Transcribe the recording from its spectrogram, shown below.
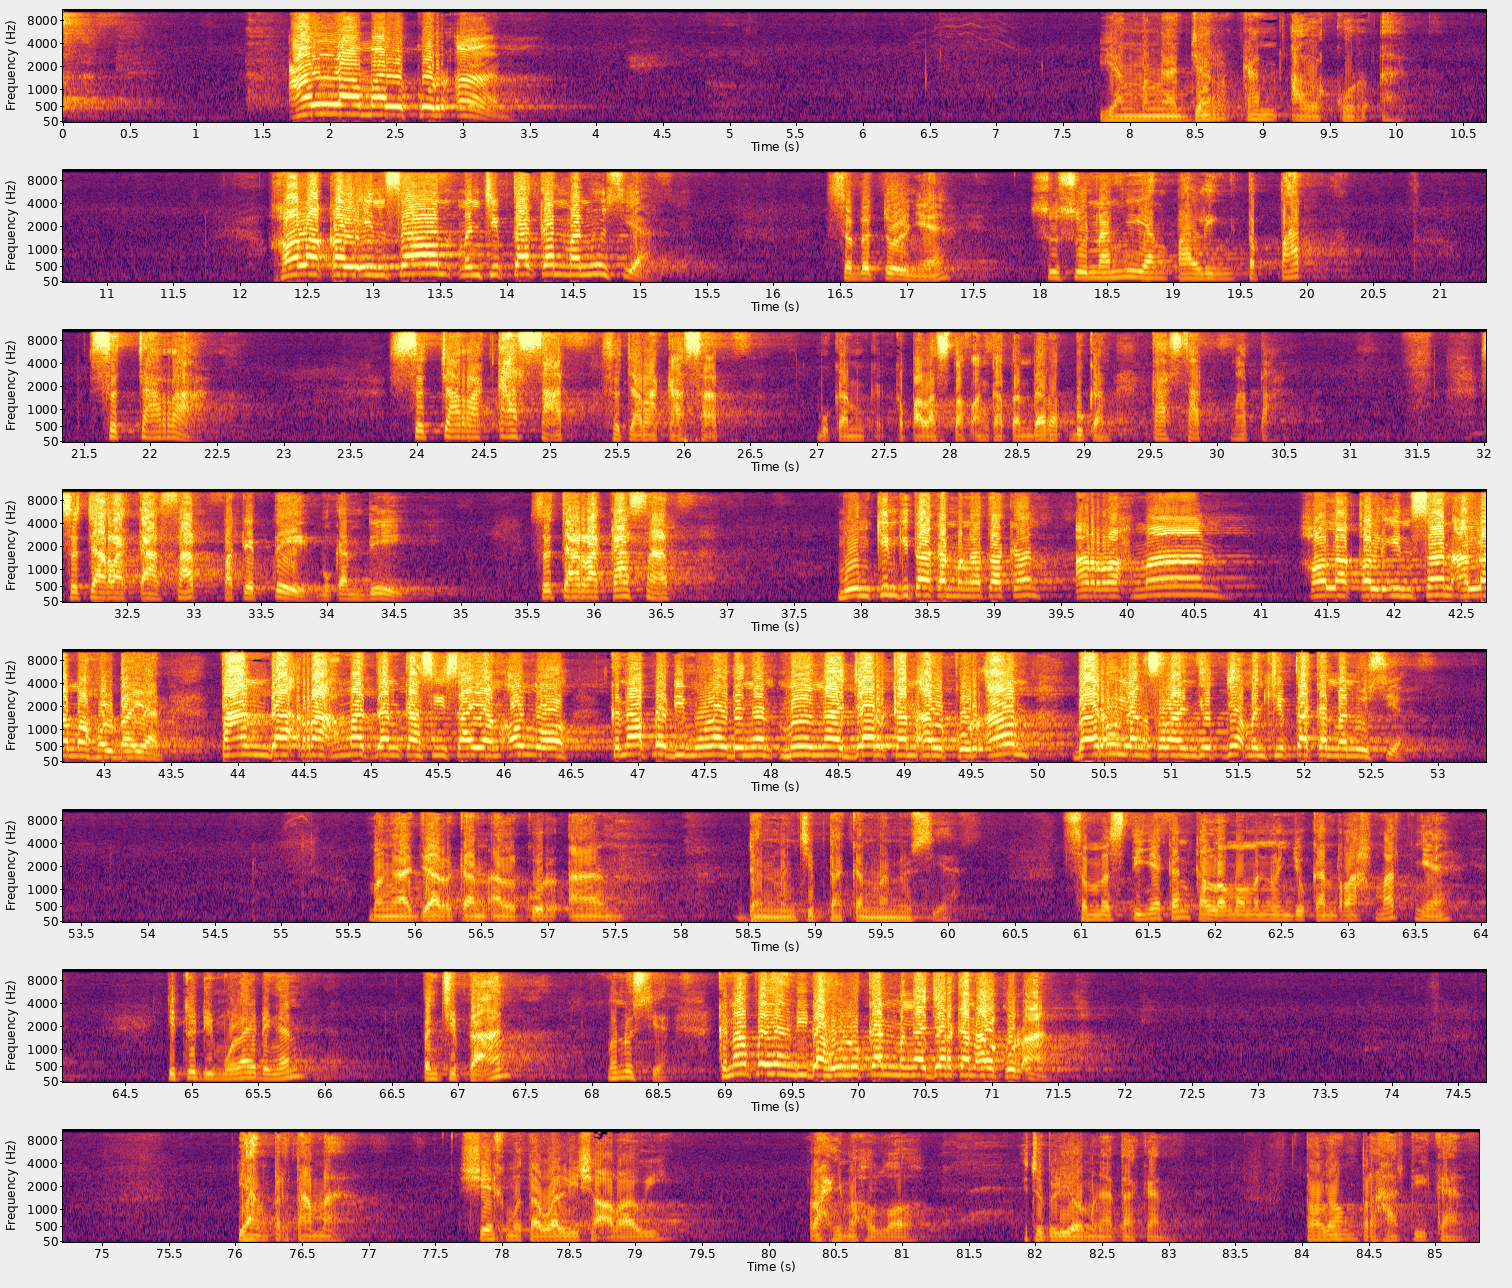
Allamal Quran yang mengajarkan Al-Quran. Khalaqal insan menciptakan manusia. Sebetulnya susunannya yang paling tepat secara secara kasat, secara kasat bukan kepala staf angkatan darat, bukan kasat mata. Secara kasat pakai T, bukan D. Secara kasat Mungkin kita akan mengatakan Ar-Rahman khalaqal insan allamahul bayan. Tanda rahmat dan kasih sayang Allah kenapa dimulai dengan mengajarkan Al-Qur'an baru yang selanjutnya menciptakan manusia. Mengajarkan Al-Qur'an dan menciptakan manusia. Semestinya kan kalau mau menunjukkan rahmatnya itu dimulai dengan penciptaan manusia. Kenapa yang didahulukan mengajarkan Al-Quran? Yang pertama, Syekh Mutawalli Sya'rawi rahimahullah itu beliau mengatakan, tolong perhatikan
